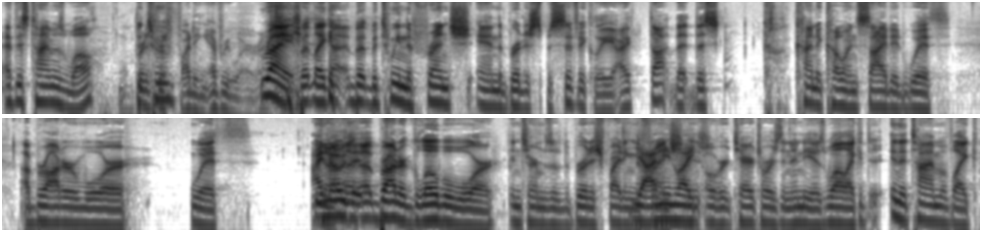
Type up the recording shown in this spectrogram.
at this time as well? British Between- were fighting everywhere, right? right but like uh, but between the french and the british specifically i thought that this c- kind of coincided with a broader war with I know a- that- a, broader global war in terms of the british fighting the Yeah, I french mean, like- over territories in india as well like in the time of like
